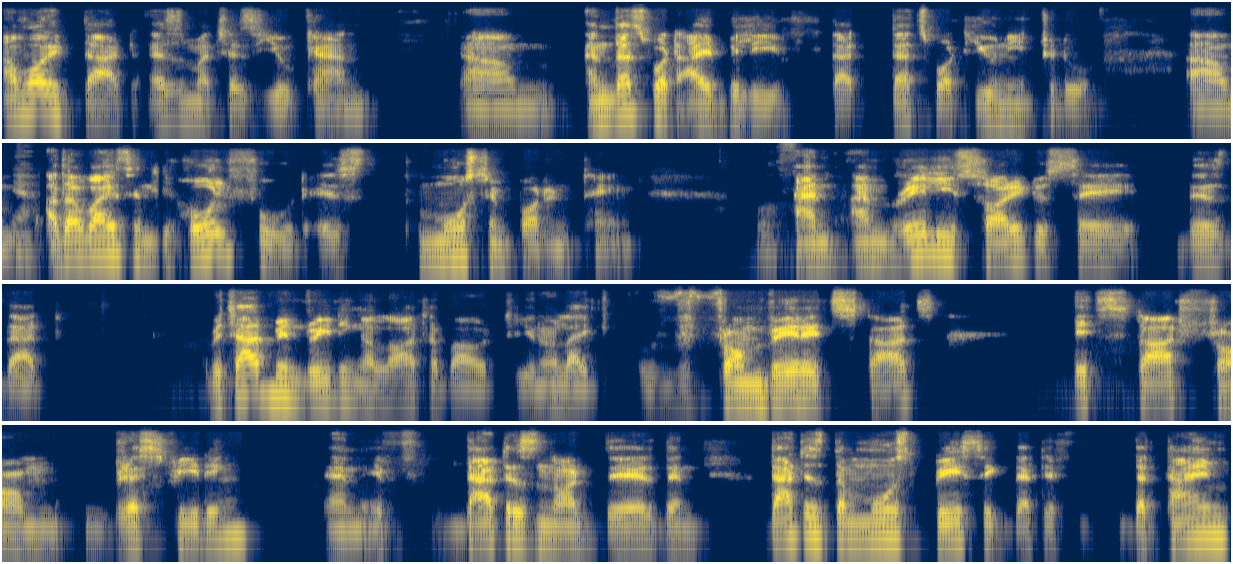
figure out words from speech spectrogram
avoid that as much as you can. Um, and that's what i believe that that's what you need to do. Um, yeah. otherwise in the whole food is the most important thing. And i'm really sorry to say this that which i've been reading a lot about you know like from where it starts it starts from breastfeeding and if that is not there then that is the most basic that if the time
